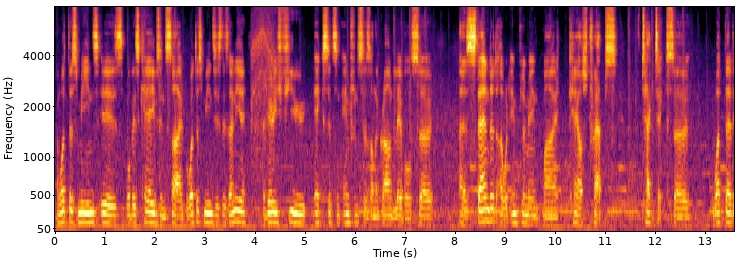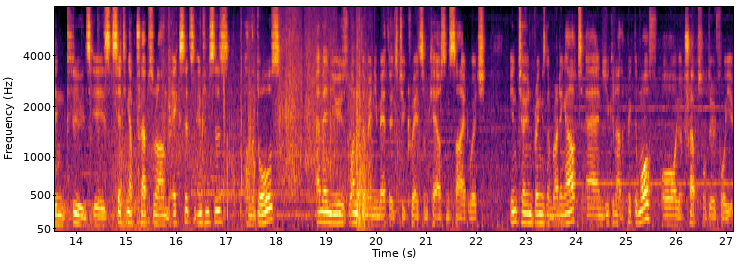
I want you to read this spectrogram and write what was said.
and what this means is, well, there's caves inside, but what this means is there's only a, a very few exits and entrances on the ground level. So as standard, I would implement my chaos traps tactic. So what that includes is setting up traps around the exits and entrances on the doors, and then use one of the many methods to create some chaos inside, which in turn brings them running out, and you can either pick them off or your traps will do it for you.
